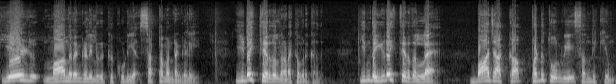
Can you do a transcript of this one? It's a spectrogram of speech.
ஏழு மாநிலங்களில் இருக்கக்கூடிய சட்டமன்றங்களில் இடைத்தேர்தல் நடக்கவிருக்கிறது. இந்த இடைத்தேர்தலில் பாஜக படுதோல்வியை சந்திக்கும்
